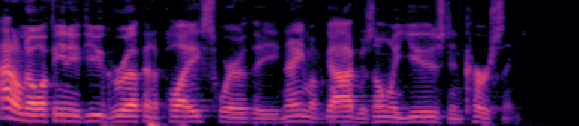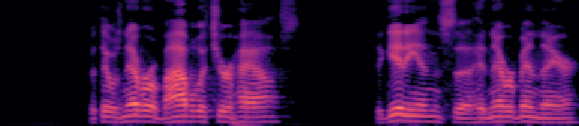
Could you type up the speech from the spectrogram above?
I don't know if any of you grew up in a place where the name of God was only used in cursing, but there was never a Bible at your house. The Gideons uh, had never been there.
